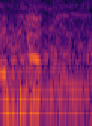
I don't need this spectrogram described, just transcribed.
the truck.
